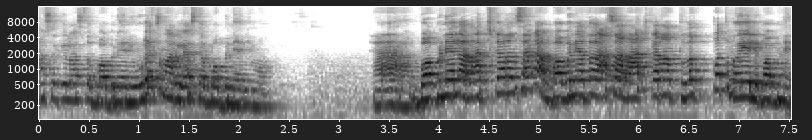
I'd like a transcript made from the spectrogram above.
असं केलं असतं बबण्याने उड्याच मारल्या असत्या बबण्याने मग. हा बबण्याला राजकारण सांगा. बबण्याचा असा राजकारणात लखपत व्हायले बबण्या.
